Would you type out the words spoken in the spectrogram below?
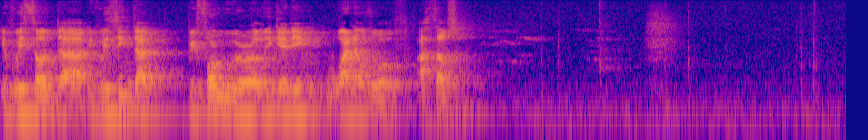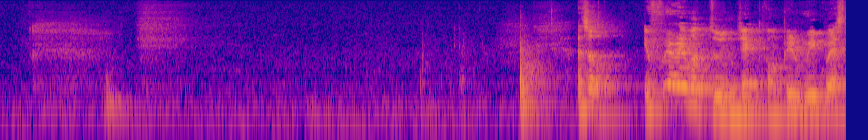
if we thought that if we think that before we were only getting one out of a thousand. And so if we are able to inject complete requests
